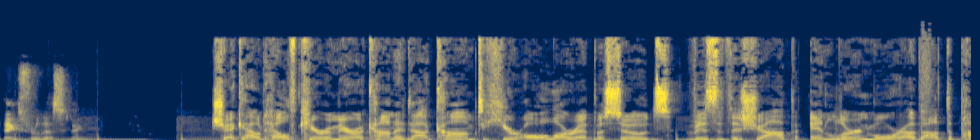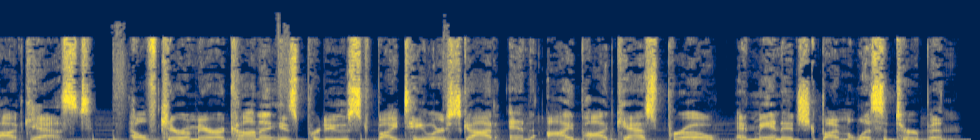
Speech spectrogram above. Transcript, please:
Thanks for listening. Check out healthcareamericana.com to hear all our episodes, visit the shop, and learn more about the podcast. Healthcare Americana is produced by Taylor Scott and iPodcast Pro and managed by Melissa Turpin.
